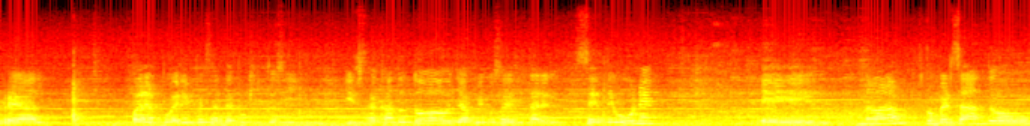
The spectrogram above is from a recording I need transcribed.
real para poder empezar de a poquitos y ir sacando todo. Ya fuimos a visitar el set de UNE. Eh, nada, conversando.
